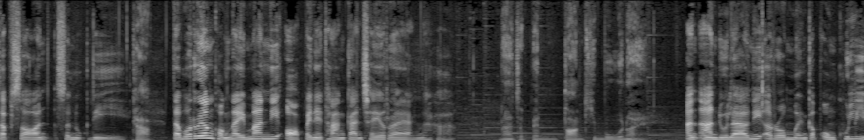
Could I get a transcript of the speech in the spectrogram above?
ซับซ้อนสนุกดีครับ แต่ว่าเรื่องของนายมั่นนี่ออกไปในทางการใช้แรงนะคะ น่าจะเป็นตอนที่บูหน่อย อ่านอ่านดูแล้วนี่อารมณ์เหมือนกับองคุลิ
